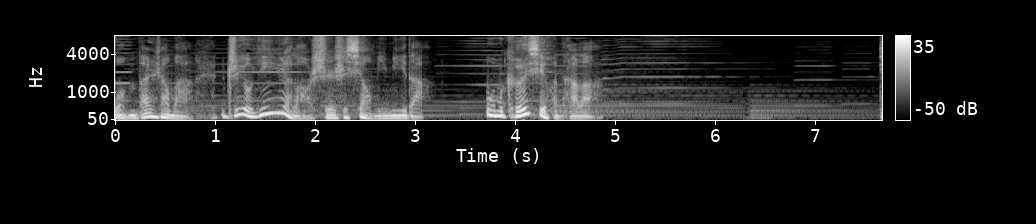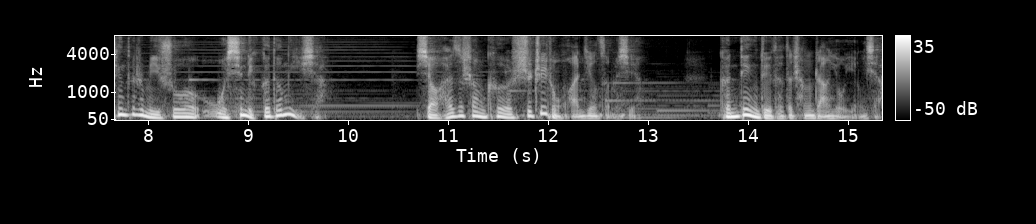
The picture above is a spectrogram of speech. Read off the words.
我们班上吧，只有音乐老师是笑眯眯的，我们可喜欢他了。”听他这么一说，我心里咯噔一下。小孩子上课是这种环境怎么行？肯定对他的成长有影响。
